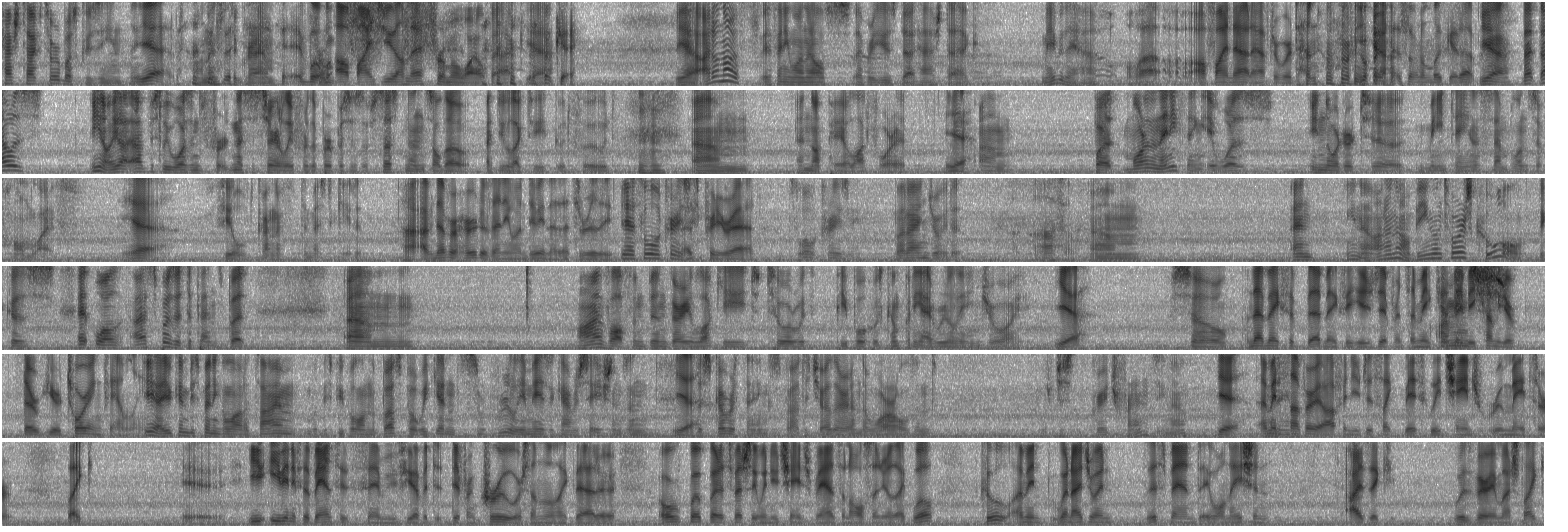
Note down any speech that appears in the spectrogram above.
Hashtag Tourbus Cuisine Yeah. on Instagram. well, from- I'll find you on there. From a while back, yeah. okay. Yeah, I don't know if, if anyone else ever used that hashtag. Maybe they have. Well, I'll find out after we're done recording Yeah. this. I'm gonna look it up. Yeah, that that was, you know, yeah, obviously wasn't for necessarily for the purposes of sustenance. Although I do like to eat good food, Mhm. um, and not pay a lot for it. Yeah. Um, but more than anything, it was in order to maintain a semblance of home life, Yeah. feel kind of domesticated. I've never heard of anyone doing that. That's really. Yeah, it's a little crazy. That's pretty rad. It's a little crazy, but I enjoyed it. Awesome. Um, and you know, I don't know. Being on tour is cool because, it, well, I suppose it depends, but um, I've often been very lucky to tour with people whose company I really enjoy. Yeah. So And that makes a that makes a huge difference. I mean, because I they become your they're your touring family. yeah, you can be spending a lot of time with these people on the bus, but we get into some really amazing conversations and Yeah. discover things about each other and the world, and we're just great friends, you know. Yeah, I mean, it's not very often you just like basically change roommates or like uh, e- even if the band stays the same, if you have a d- different crew or something like that, or or but but especially when you change bands and all of a sudden you're like, well, cool. I mean, when I joined this band, AWOL Nation, Isaac was very much like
